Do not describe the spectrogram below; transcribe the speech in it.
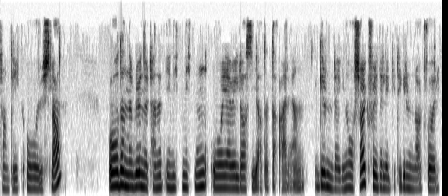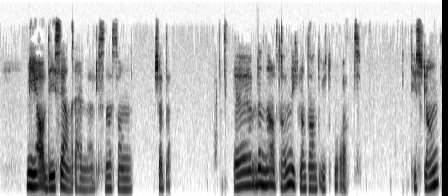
Frankrike og Russland. Og Denne ble undertegnet i 1919, og jeg vil da si at dette er en grunnleggende årsak, fordi det legger til grunnlag for mye av de senere hendelsene som skjedde. Eh, denne avtalen gikk bl.a. ut på at Tyskland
